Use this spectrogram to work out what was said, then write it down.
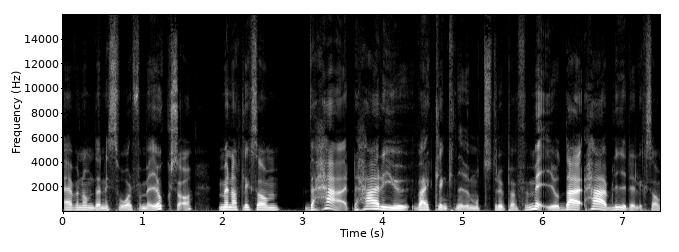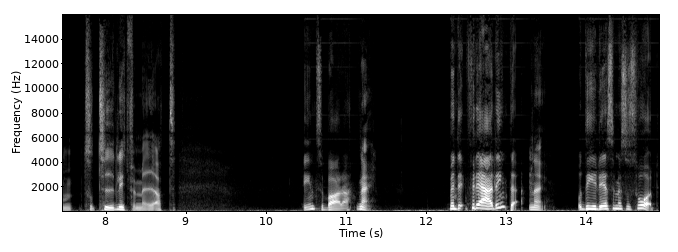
även om den är svår för mig också. Men att liksom, det här, det här är ju verkligen kniven mot strupen för mig och där, här blir det liksom så tydligt för mig att Det är inte så bara. Nej. Men det, för det är det inte. nej, Och det är ju det som är så svårt.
